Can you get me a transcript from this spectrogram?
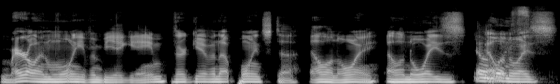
Maryland won't even be a game. They're giving up points to Illinois. Illinois. Illinois. Illinois.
